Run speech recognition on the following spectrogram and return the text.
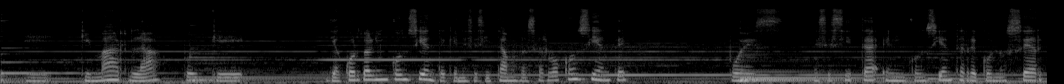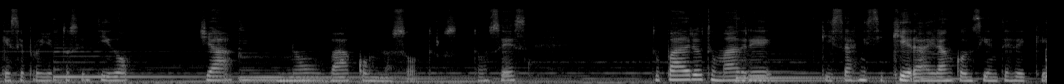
eh, quemarla, porque de acuerdo al inconsciente que necesitamos hacerlo consciente, pues necesita el inconsciente reconocer que ese proyecto sentido ya no va con nosotros. Entonces, tu padre o tu madre quizás ni siquiera eran conscientes de que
